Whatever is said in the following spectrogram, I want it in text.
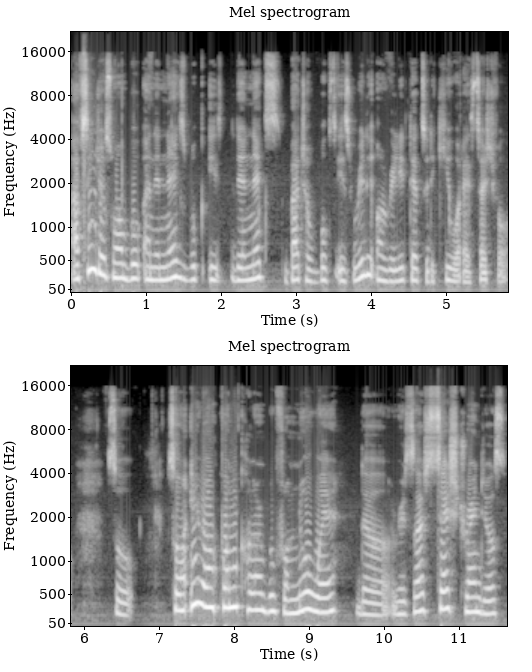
I've seen just one book and the next book is the next batch of books is really unrelated to the keyword i searched for. So so in funny coloring book from nowhere the research search trend just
